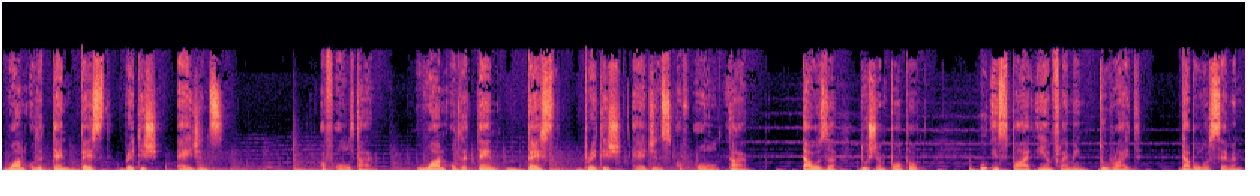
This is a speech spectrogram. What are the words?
one of the 10 best British agents of all time. One of the 10 best British agents of all time. That was uh, Dushan Popov who inspired Ian Fleming to write 007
